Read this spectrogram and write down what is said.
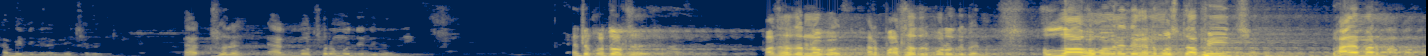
থামিয়ে দিবেন এক বছরে এক শোনেন এক বছরের মধ্যে দিবেন। এটা কত আছে? পাঁচ হাজার নগদ আর পাঁচ হাজার পরে দেবেন। আল্লাহ মামিনে দেখেন মুস্তাফিজ ভাই আমার মা বাবা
